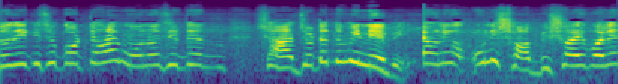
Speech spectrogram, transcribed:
যদি কিছু করতে হয় মনোজিতের সাহায্যটা তুমি নেবে। উনি উনি সব বিষয়ে বলেন।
